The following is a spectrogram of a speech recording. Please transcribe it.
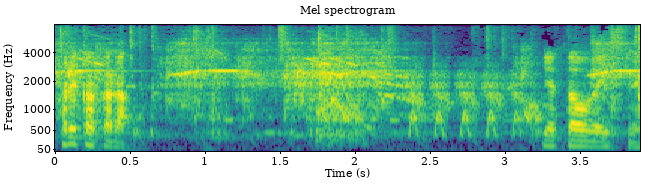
はるかから、やった方がいいですね。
